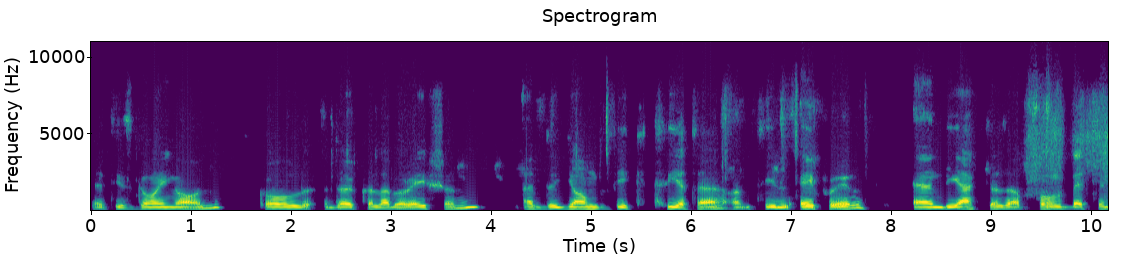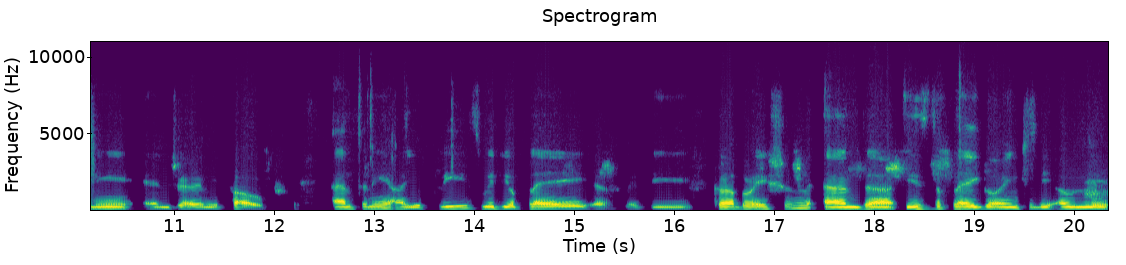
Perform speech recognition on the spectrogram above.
that is going on called The Collaboration at the Young Vic Theatre until April. And the actors are Paul Bettany and Jeremy Pope. Anthony, are you pleased with your play, uh, with the collaboration? And uh, is the play going to be only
